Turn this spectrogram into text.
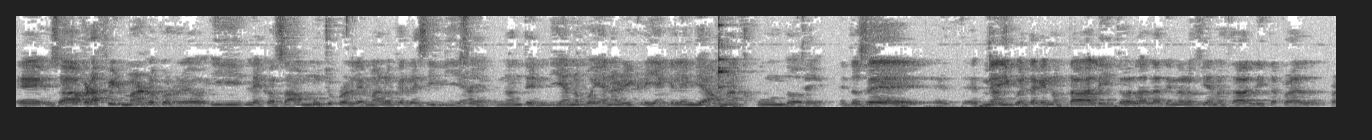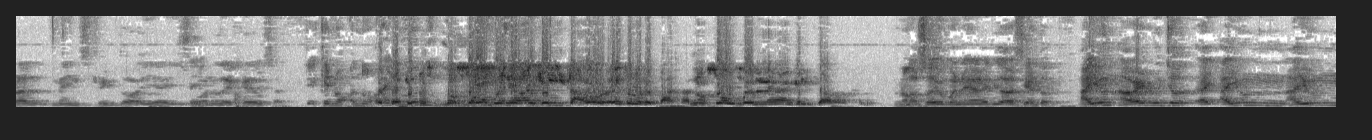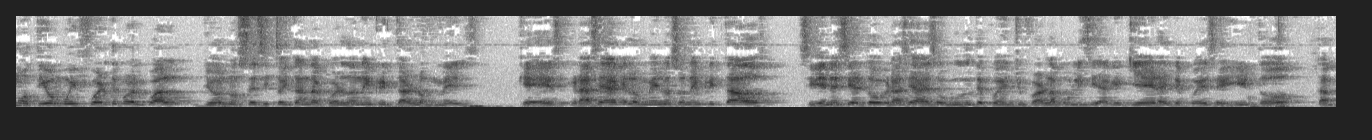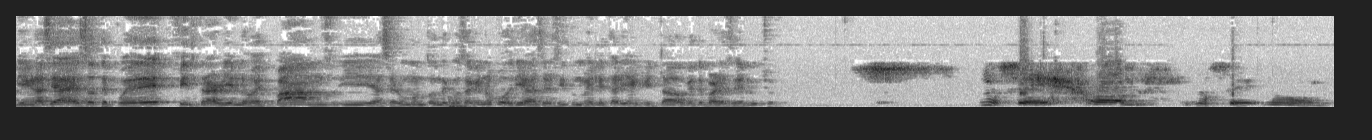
Eh, usaba para firmar los correos y le causaba mucho problema lo que recibían. Sí. No entendían, no podían abrir, creían que le enviaban un adjunto. Sí. Entonces eh, eh, me di cuenta que no estaba listo, la, la tecnología no estaba lista para el, para el mainstream todavía y Sí. bueno, dejé de usar. Es que no, no O hay sea que no, ningún no soy un buen evangelizador, eso es lo que pasa. No soy un buen evangelizador. No. soy un buen evangelizador, es cierto. Hay un, a ver, Lucho, hay, hay un, hay un motivo muy fuerte por el cual yo no sé si estoy tan de acuerdo en encriptar los mails, que es, gracias a que los mails no son encriptados, si bien es cierto, gracias a eso Google te puede enchufar la publicidad que quiera y te puede seguir todo, también gracias a eso te puede filtrar bien los spams y hacer un montón de cosas que no podrías hacer si tu mail estaría encriptado. ¿Qué te parece, Lucho? No sé, um, no sé, no.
